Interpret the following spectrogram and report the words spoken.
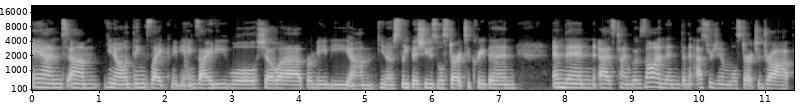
and um, you know things like maybe anxiety will show up or maybe um, you know sleep issues will start to creep in and then as time goes on then then the estrogen will start to drop.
